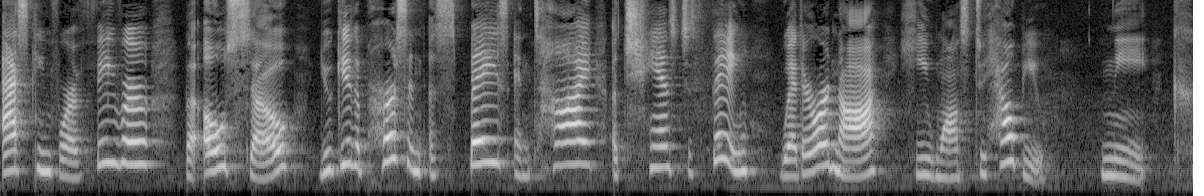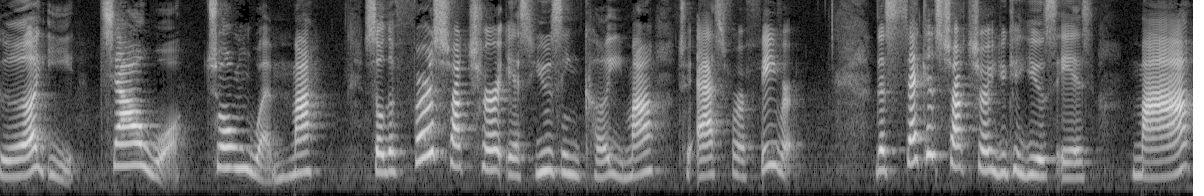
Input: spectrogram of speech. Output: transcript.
asking for a favor, but also you give the person a space and time, a chance to think whether or not he wants to help you. 你可以教我中文吗? So the first structure is using 可以吗 to ask for a favor. The second structure you can use is 麻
